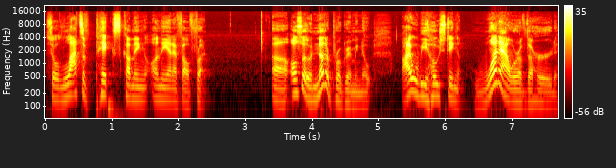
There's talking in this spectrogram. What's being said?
So lots of picks coming on the NFL front. Uh, also, another programming note I will be hosting one hour of the herd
